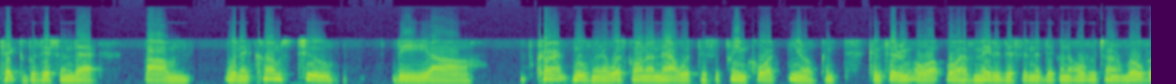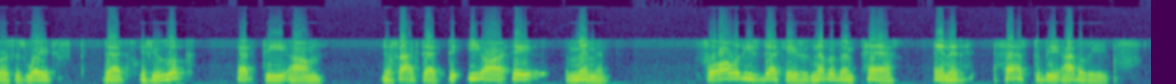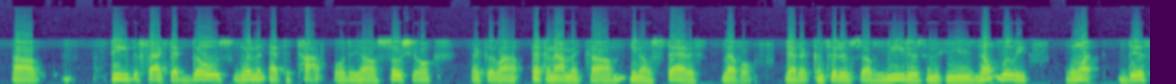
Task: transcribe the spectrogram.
take the position that um, when it comes to the current movement and what's going on now with the Supreme Court, you know, con- considering or, or have made a decision that they're going to overturn Roe versus Wade, that if you look at the um, the fact that the ERA amendment for all of these decades has never been passed, and it has to be, I believe, uh, be the fact that those women at the top or the uh, social economic, um, you know, status level that are consider themselves leaders in the community don't really want this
